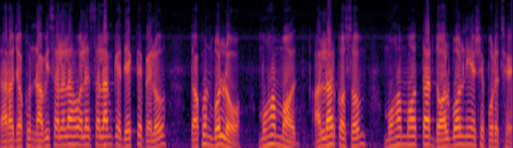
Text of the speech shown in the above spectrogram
তারা যখন নাবি সাল্লাহ আলাইসাল্লামকে দেখতে পেল, তখন বলল, মুহাম্মদ, আল্লাহর কসম, মুহাম্মদ তার দলবল নিয়ে এসে পড়েছে।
